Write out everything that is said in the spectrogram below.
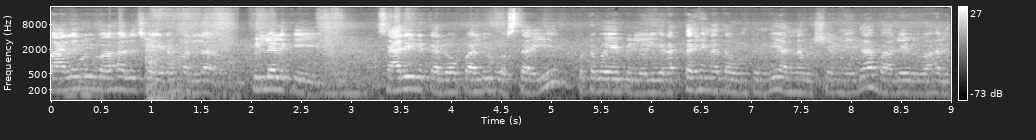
బాల్య వివాహాలు చేయడం వల్ల పిల్లలకి శారీరక లోపాలు వస్తాయి. పుట్టబోయే పిల్లలకి రక్తహీనత ఉంటుంది అన్న విషయం మీద బాల్య వివాహాలు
